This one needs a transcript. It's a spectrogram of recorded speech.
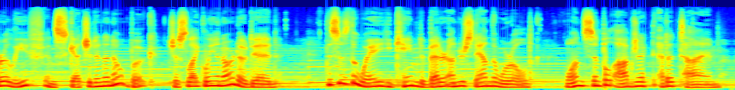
or a leaf and sketch it in a notebook, just like Leonardo did. This is the way he came to better understand the world, one simple object at a time.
